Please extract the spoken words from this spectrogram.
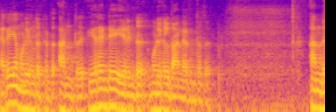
நிறைய முனிகள் இருக்கிறது. அன்று இரண்டே இரண்டு முனிகள் தான் இருந்தது. அந்த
